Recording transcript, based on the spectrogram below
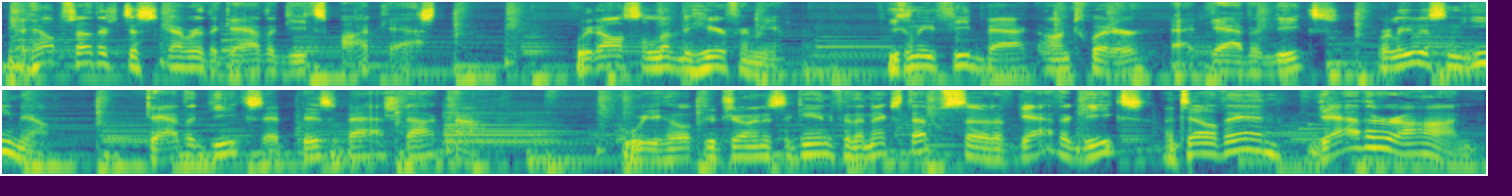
It helps others discover the Gather Geeks podcast. We'd also love to hear from you. You can leave feedback on Twitter at GatherGeeks or leave us an email, gathergeeks at bizbash.com. We hope you'll join us again for the next episode of Gather Geeks. Until then, gather on.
